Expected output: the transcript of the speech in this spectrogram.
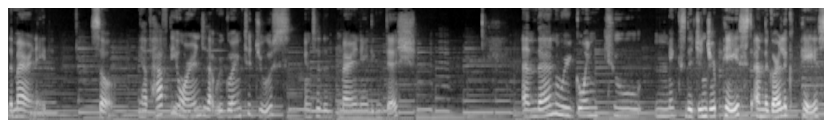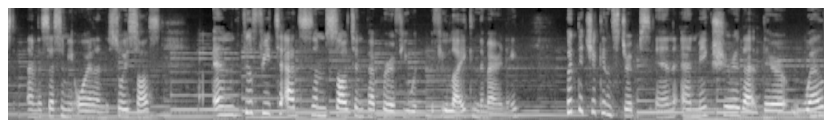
the marinade. So we have half the orange that we're going to juice into the marinating dish. And then we're going to mix the ginger paste and the garlic paste and the sesame oil and the soy sauce. And feel free to add some salt and pepper if you would if you like in the marinade. Put the chicken strips in and make sure that they're well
